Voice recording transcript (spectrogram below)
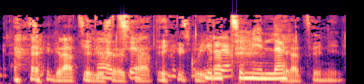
Grazie, Grazie di essere stati Grazie. qui. Grazie mille. Grazie Nina.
